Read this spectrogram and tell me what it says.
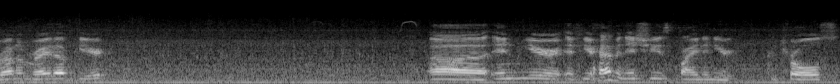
run him right up here. Uh, Uh, in your, if you're having issues finding your controls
